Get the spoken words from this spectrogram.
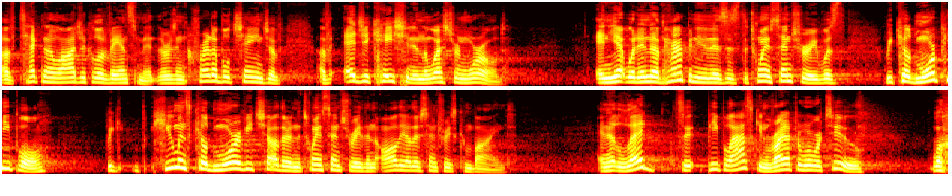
of technological advancement, there was incredible change of of education in the Western world. And yet, what ended up happening is, is the 20th century was we killed more people, we, humans killed more of each other in the 20th century than all the other centuries combined. And it led to people asking right after World War II, well,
